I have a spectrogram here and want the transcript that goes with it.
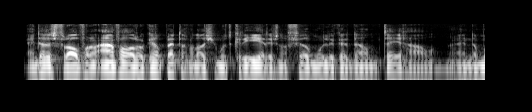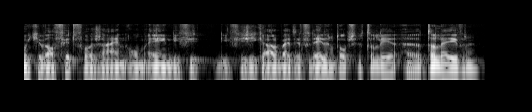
En dat is vooral voor een aanvaller ook heel prettig. Want als je moet creëren is het nog veel moeilijker dan tegenhouden. En dan moet je wel fit voor zijn om één, die, fysieke arbeid in verdedigend opzicht te, uh, te leveren.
